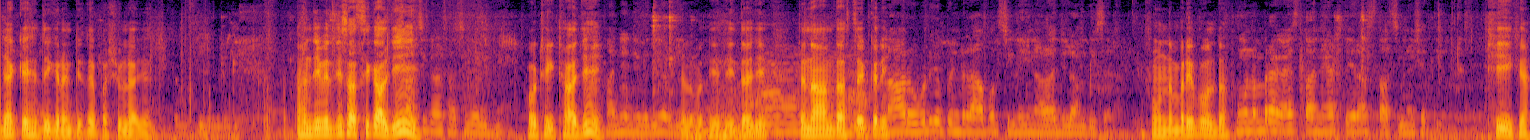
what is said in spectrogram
ਜਾਂ ਕਿਸੇ ਦੀ ਗਾਰੰਟੀ ਤੇ ਪਸ਼ੂ ਲੈ ਜਾਓ ਜੀ। ਹਾਂਜੀ ਵੀਰ ਜੀ ਸਤਿ ਸ਼੍ਰੀ ਅਕਾਲ ਜੀ। ਸਤਿ ਸ਼੍ਰੀ ਅਕਾਲ ਸਤਿ ਸ਼੍ਰੀ ਅਕਾਲ ਜੀ। ਹੋ ਠੀਕ ਠਾਕ ਜੀ? ਹਾਂਜੀ ਹਾਂਜੀ ਵਧੀਆ ਵਧੀਆ। ਚਲੋ ਵਧੀਆ ਚਾਹੀਦਾ ਜੀ। ਤੇ ਨਾਮ ਦੱਸ ਦਿਓ ਕਰੀ ਨਾ ਰੋਬਟ ਜੋ ਪਿੰਡ ਰਾਪੁਰ ਸਿਲੇ ਨਾਲਾ ਜ਼ਿਲ੍ਹਾ ਅੰਮ੍ਰਿਤਸਰ। ਫੋਨ ਨੰਬਰ ਹੀ ਬੋਲ ਦੋ ਫੋਨ ਨੰਬਰ ਹੈਗਾ 9781387936 ਠੀਕ ਹੈ।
